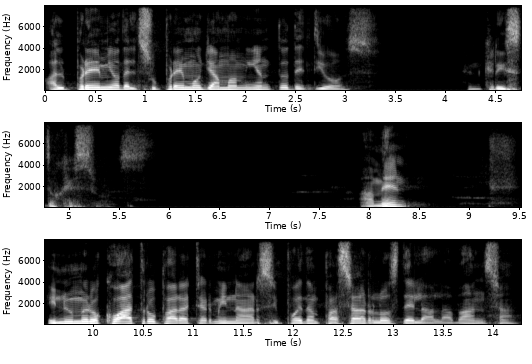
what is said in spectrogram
al premio del supremo llamamiento de Dios en Cristo Jesús. Amén. Y número cuatro, para terminar, si pueden pasar los de la alabanza.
